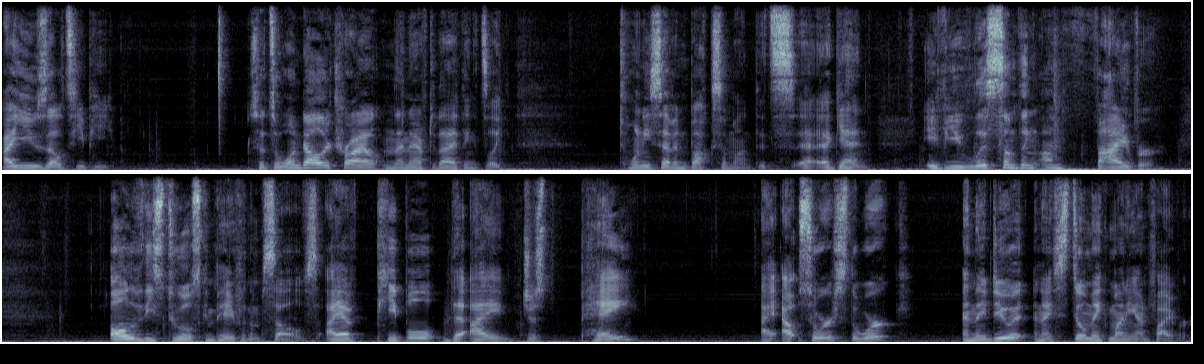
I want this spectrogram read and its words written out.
I use LTP. So it's a $1 trial, and then after that, I think it's like 27 bucks a month. It's, again, if you list something on Fiverr, all of these tools can pay for themselves. I have people that I just pay, I outsource the work, and they do it and I still make money on Fiverr.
